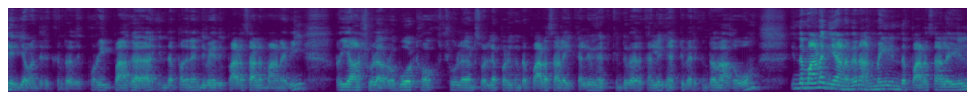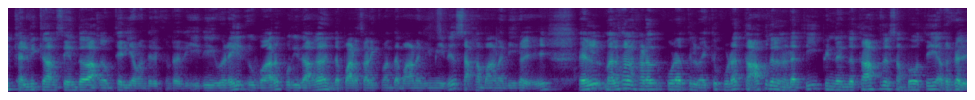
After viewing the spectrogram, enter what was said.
தெரிய வந்திருக்கின்றது. குறிப்பாக இந்த பதினைந்து வயது பாடசாலை மாணவி ரியாஷுலா ரொபோட் ஹாக் சூலன் சொல்லப்படுகின்ற பாடசாலை கல்வி கற்கின்ற கல்வி கற்று வருகின்றதாகவும் இந்த மாணவியானவர் அண்மையில் இந்த பாடசாலையில் கல்விக்காக சேர்ந்ததாகவும் தெரிய வந்திருக்கின்றது. இதுவரை இவ்வாறு புதிதாக இந்த பாடசாலைக்கு வந்த மாணவி மீது சக மாணவிகள் மலகல கூடத்தில் வைத்து கூட தாக்குதல் நடத்தி பின்னர் இந்த தாக்குதல் சம்பவத்தை அவர்கள்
